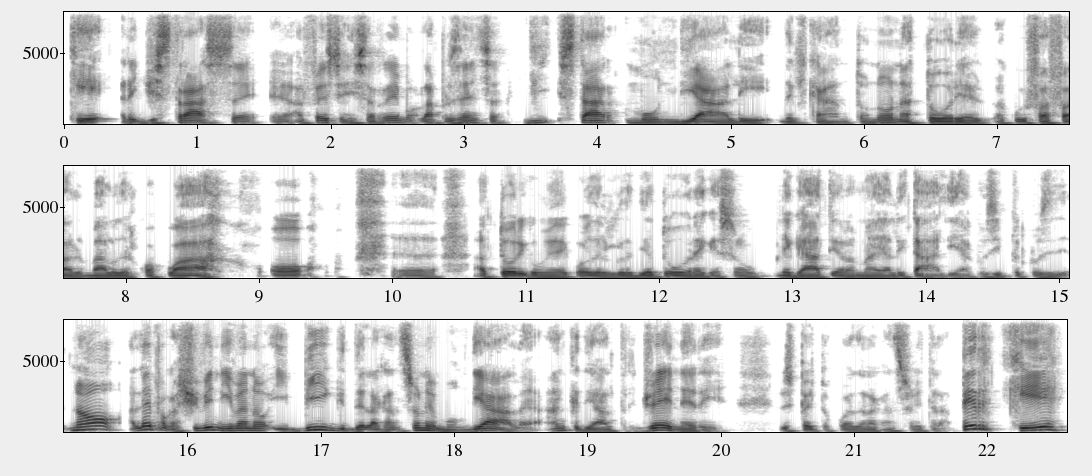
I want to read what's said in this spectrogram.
che registrasse eh, al Festival di Sanremo la presenza di star mondiali del canto, non attori a cui fa fare il ballo del qua qua o eh, attori come quello del gladiatore che sono legati oramai all'Italia, così per così dire. No, all'epoca ci venivano i big della canzone mondiale, anche di altri generi rispetto a quella della canzone italiana. Perché?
